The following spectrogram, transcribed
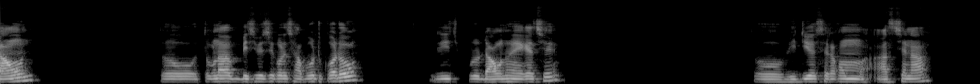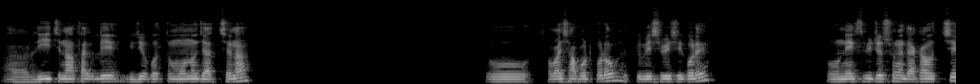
ডাউন তো তোমরা বেশি বেশি করে সাপোর্ট করো। রিচ পুরো ডাউন হয়ে গেছে। তো ভিডিও সেরকম আসছে না। রিচ না থাকলে ভিডিও করতে মনও যাচ্ছে না। তো সবাই সাপোর্ট করো একটু বেশি বেশি করে। তো নেক্সট ভিডিওর সঙ্গে দেখা হচ্ছে।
